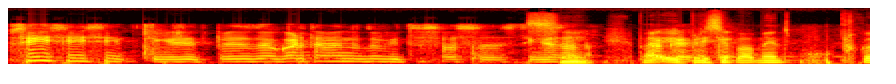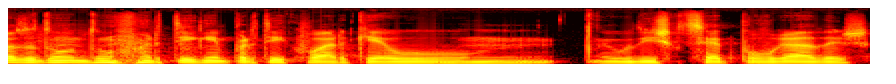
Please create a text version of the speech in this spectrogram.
Sim, sim, sim. Tinhas. Depois agora também não duvido só se, tinhas Sim. dado. Pá, Ok, e ok. principalmente por causa de um, de um artigo em particular que é o, o disco de 7 polegadas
